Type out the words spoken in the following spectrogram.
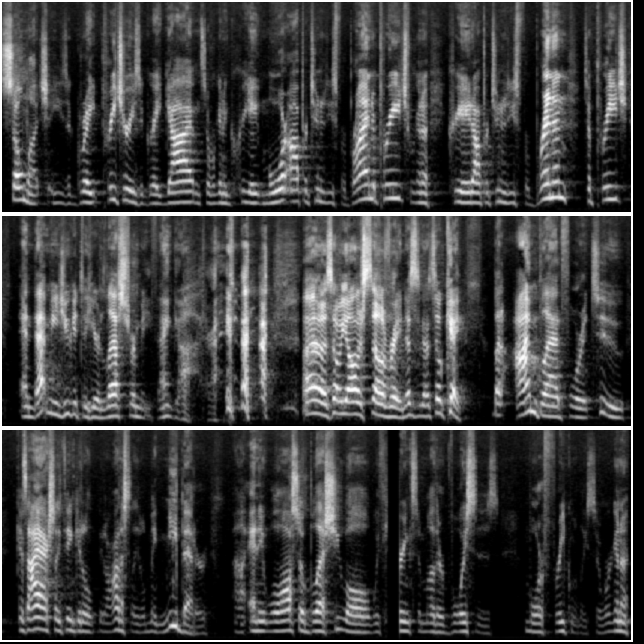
so much. He's a great preacher, he's a great guy. And so, we're going to create more opportunities for Brian to preach. We're going to create opportunities for Brennan to preach. And that means you get to hear less from me. Thank God, right? I know some of y'all are celebrating. That's, that's okay. But I'm glad for it too, because I actually think it'll, it'll, honestly, it'll make me better. And it will also bless you all with hearing some other voices more frequently. So we're going to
